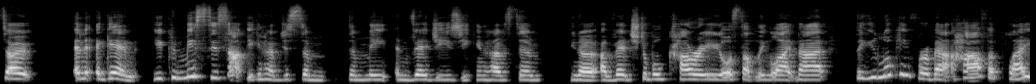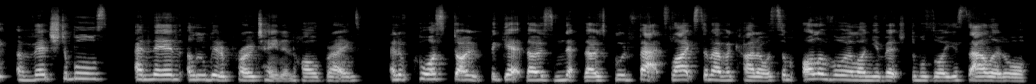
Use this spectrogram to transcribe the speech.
So, and again, you can mix this up. You can have just some some meat and veggies. You can have some, you know, a vegetable curry or something like that. So you're looking for about half a plate of vegetables and then a little bit of protein and whole grains. And of course, don't forget those those good fats like some avocado or some olive oil on your vegetables or your salad or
